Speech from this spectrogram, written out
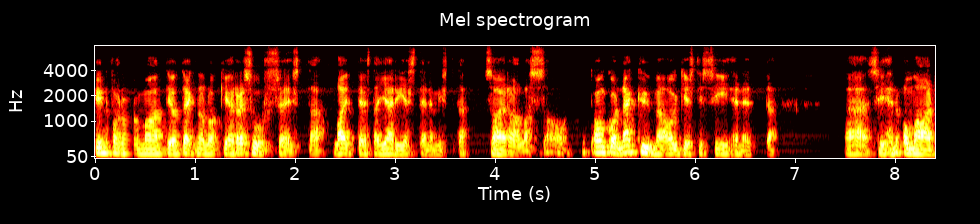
informaatioteknologian resursseista, laitteista, järjestelmistä sairaalassa on. Onko näkymä oikeasti siihen, että siihen omaan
